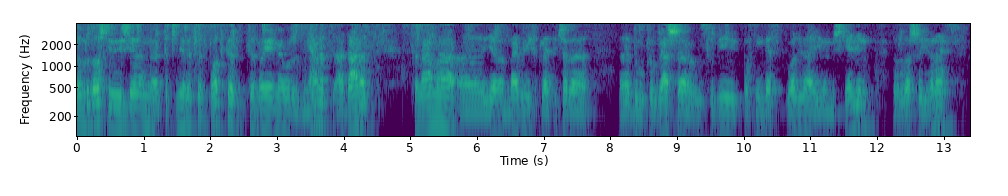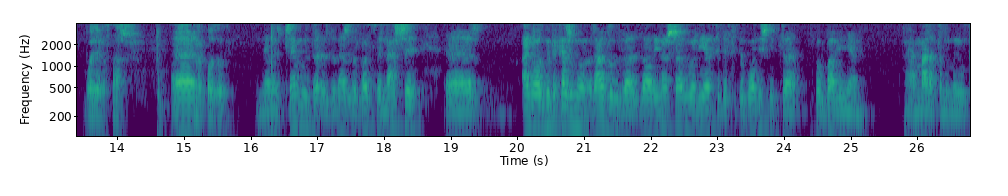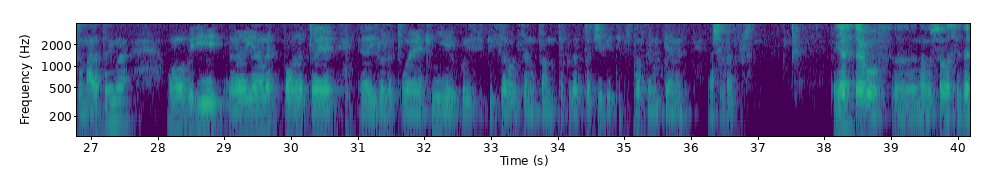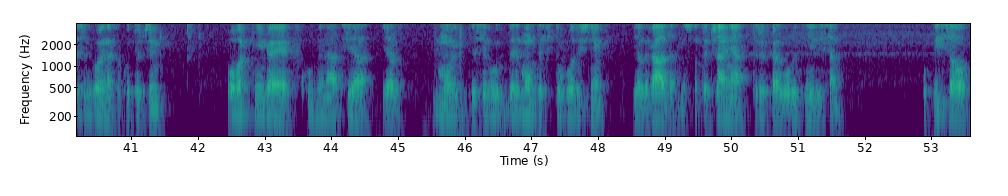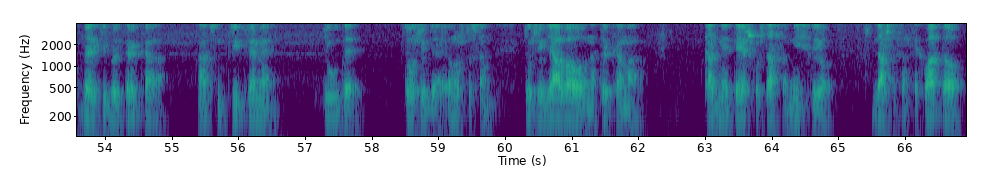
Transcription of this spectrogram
Dobrodošli u još jedan e, Trčanje RS podcast. Moje ime je Uroš Zmijanac, a danas sa nama uh, jedan od najboljih atletičara uh, dugoprugaša u Srbiji posljednjih 10 godina, Ivan Miškeljin. Dobrodošao Ivane. Bolje vas našao. Što ste me pozvali. Nema na čemu, za naše zadovoljstvo je naše. Uh, ajmo odmah da kažemo razlog za, za ovaj naš razgovor jeste desetogodišnjica tvog bavljenja maratonima i ultramaratonima. Ove, I e, jedan lep povod, to je e, izlazak tvoje knjige u kojoj si pisao svemu tom, tako da to će biti, pretpostavljam, i teme našeg razgovora. Pa jeste, evo, e, navršava se 10 godina kako trčim. Ova knjiga je kulminacija, jel, mojih deset, de, mog desetogodišnjeg jel, rada, odnosno trčanja, trka. U ovoj knjizi sam opisao veliki broj trka, način pripreme, ljude, doživljaje, ono što sam doživljavao na trkama, kad mi je teško, šta sam mislio, zašto sam se hvatao,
